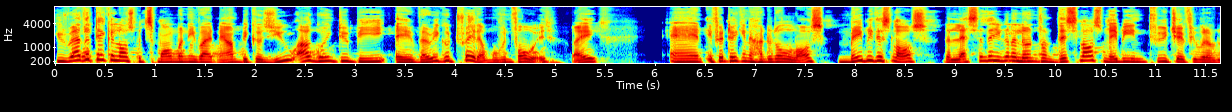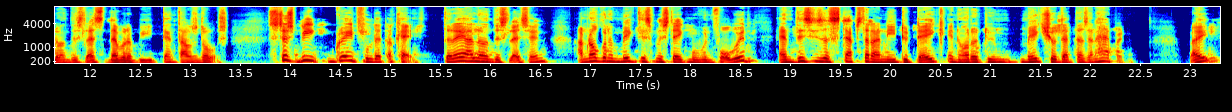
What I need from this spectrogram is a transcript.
you'd rather take a loss with small money right now because you are going to be a very good trader moving forward, right? And if you're taking a hundred dollar loss, maybe this loss, the lesson that you're going to learn from this loss, maybe in future, if you would have learned this lesson, that would have been ten thousand dollars. So just be grateful that, okay, today I learned this lesson. I'm not going to make this mistake moving forward. And this is the steps that I need to take in order to make sure that doesn't happen. Right?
